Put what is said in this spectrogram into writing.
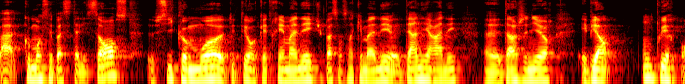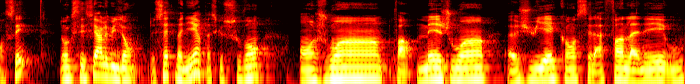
bah, comment s'est passée ta licence? Euh, Si, comme moi, tu étais en quatrième année et que tu passes en cinquième année, dernière année d'ingénieur, eh bien, on peut y repenser. Donc, c'est faire le bilan de cette manière parce que souvent, en juin, enfin mai, juin, juillet, quand c'est la fin de l'année ou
